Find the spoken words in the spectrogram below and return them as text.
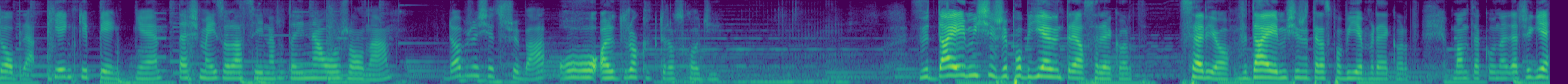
Dobra, pięknie, pięknie. Taśma izolacyjna tutaj nałożona. Dobrze się trzyma. O, ale droklik teraz chodzi. Wydaje mi się, że pobijemy teraz rekord. Serio, wydaje mi się, że teraz pobijemy rekord. Mam taką. Znaczy nie,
